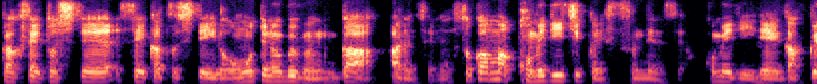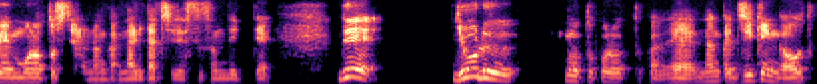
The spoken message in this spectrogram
学生として生活している表の部分があるんですよね。そこはまあコメディチックに進んでるんですよ。コメディで学園ものとしてのなんか成り立ちで進んでいって。で、夜のところとかでなんか事件が起き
